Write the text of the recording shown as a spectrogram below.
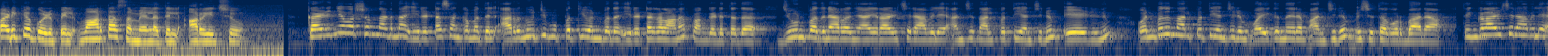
പടിക്കക്കൊഴുപ്പിൽ വാർത്താസമ്മേളനത്തിൽ അറിയിച്ചു. കഴിഞ്ഞ വർഷം നടന്ന ഇരട്ട സംഗമത്തിൽ അറുന്നൂറ്റി മുപ്പത്തി ഒൻപത് ഇരട്ടകളാണ് പങ്കെടുത്തത്. ജൂൺ പതിനാറ് ഞായറാഴ്ച രാവിലെ അഞ്ച് നാൽപ്പത്തി അഞ്ചിനും ഏഴിനും ഒൻപത് നാൽപ്പത്തി അഞ്ചിനും വൈകുന്നേരം അഞ്ചിനും വിശുദ്ധ കുർബാന. തിങ്കളാഴ്ച രാവിലെ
